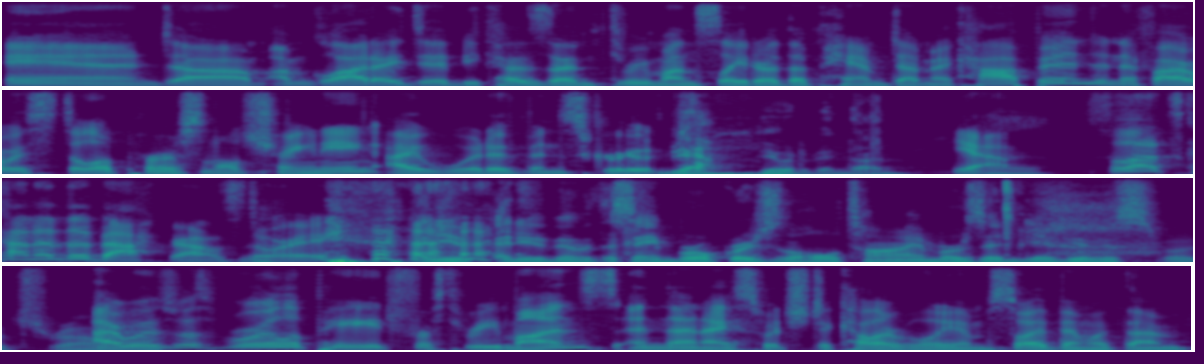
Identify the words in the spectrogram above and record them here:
And um, I'm glad I did because then three months later, the pandemic happened. And if I was still a personal training, I would have been screwed. Yeah, you would have been done. Yeah. yeah. So that's kind of the background story. Yeah. and, you, and you've been with the same brokerage the whole time, or is it have you switched around? I was with Royal LePage for three months, and then I switched to Keller Williams. So I've been with them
